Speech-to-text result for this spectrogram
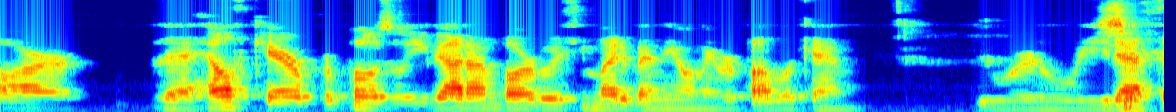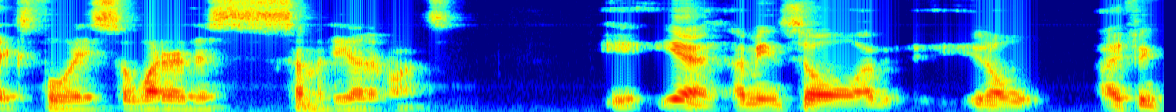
are the health care proposal you got on board with. You might have been the only Republican. You were the lead so, ethics voice. So what are the, some of the other ones? Yeah, I mean, so you know, I think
